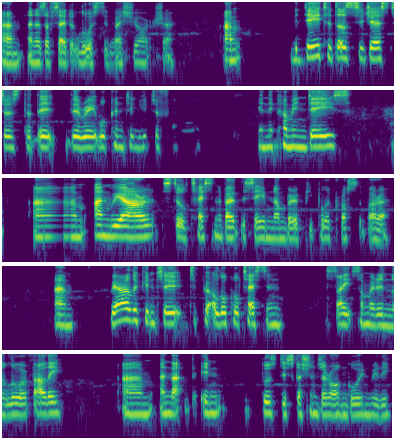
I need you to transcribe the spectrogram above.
Um, and as I've said, at lowest in West Yorkshire. The data does suggest to us that the, the rate will continue to fall in the coming days. Um, and we are still testing about the same number of people across the borough. Um, we are looking to, to put a local testing site somewhere in the lower valley. Um, and that in those discussions are ongoing really.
